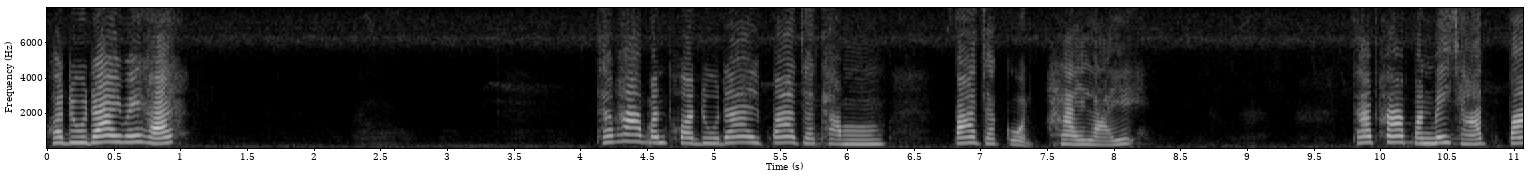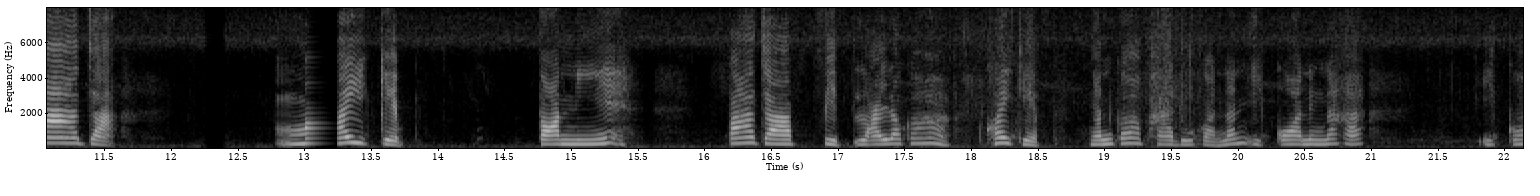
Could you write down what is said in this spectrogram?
พอดูได้ไหมคะ ถ้าภาพมันพอดูได้ป้าจะทำป้าจะกดไฮไลท์ถ้าภาพมันไม่ชัดป้าจะไม่เก็บตอนนี้ ป้าจะปิดไลท์แล้วก็ค่อยเก็บ งั้นก็พาดูก่อนนั่นอีกกอหนึ่งนะคะ อีกกอ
